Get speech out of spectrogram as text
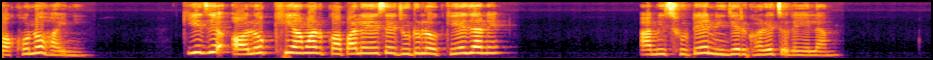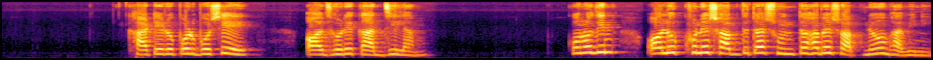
কখনো হয়নি। কি যে অলক্ষী আমার কপালে এসে জুটলো কে জানে? আমি ছুটে নিজের ঘরে চলে এলাম। খাটের ওপর বসে অঝরে কাঁদছিলাম। কোনোদিন অলক্ষণে শব্দটা শুনতে হবে স্বপ্নেও ভাবিনি।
